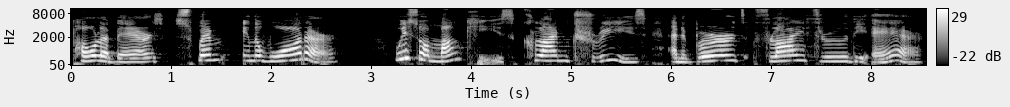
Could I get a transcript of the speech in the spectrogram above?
polar bears swim in the water. We saw monkeys climb trees and birds fly through the air.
